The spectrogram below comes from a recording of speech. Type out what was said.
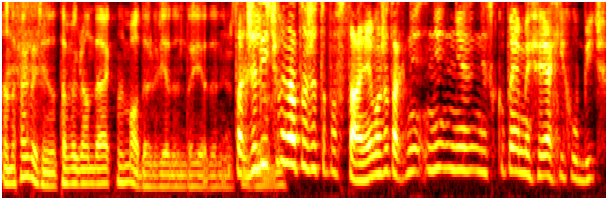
A no faktycznie, no to wygląda jak na model w jeden do jeden. Już Także zrobiony. liczmy na to, że to powstanie. Może tak, nie, nie, nie, nie skupiajmy się, jak ich ubić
